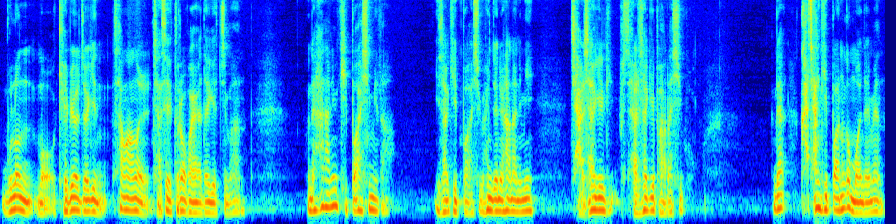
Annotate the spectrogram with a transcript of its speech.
물론 뭐 개별적인 상황을 자세히 들어봐야 되겠지만 근데 하나님이 기뻐하십니다. 이사 기뻐하시고 현전히 하나님이 잘 살길 잘 살길 바라시고. 근데 가장 기뻐하는 건 뭐냐면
